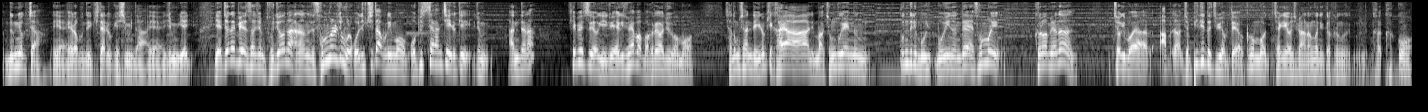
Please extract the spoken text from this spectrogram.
능력자 예 여러분들이 기다리고 계십니다. 예 지금 예, 예전에 비해서 지금 도전은 안 하는데 선물을 좀 올립시다. 우리 뭐 오피스텔 한 채 이렇게 좀 안 되나? KBS 여기 좀 얘기 좀 해봐봐. 그래가지고 뭐 자동차 한 대 이렇게 가야 막 전국에 있는 꾼들이 모이, 모이는데 선물이 그러면은 저기 뭐야 아, 저 PD도 집이 없대요. 그건 뭐 자기가 열심히 안 한 거니까 그런 거 가- 갖고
